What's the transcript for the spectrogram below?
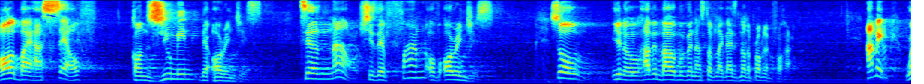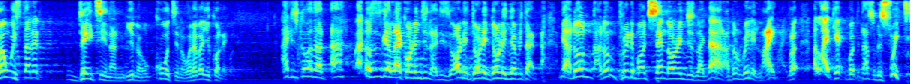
all by herself, consuming the oranges. Till now, she's a fan of oranges. So, you know, having bowel movement and stuff like that is not a problem for her. I mean, when we started dating and, you know, quoting or whatever you call it, I discovered that ah, why does this girl like oranges like this? Orange, orange, orange every time. I mean, I don't, I don't pretty much send oranges like that. I don't really like, but I like it, but it has to be sweet.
